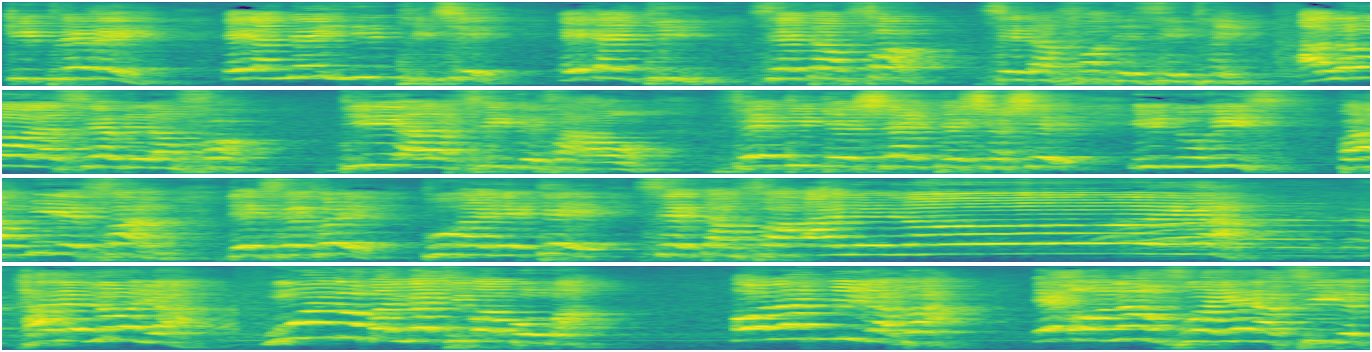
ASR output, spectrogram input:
qui pleurait. Elle en a eu pitié et elle dit, cet enfant, c'est l'enfant Hébreux. Alors la sœur de l'enfant dit à la fille de Pharaon, fais-tu que j'aille te chercher une nourrice parmi les femmes des Hébreux pour allaiter cet enfant? Alléluia. Moi, nous, qui m'a On l'a mis là-bas et on a envoyé la fille de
